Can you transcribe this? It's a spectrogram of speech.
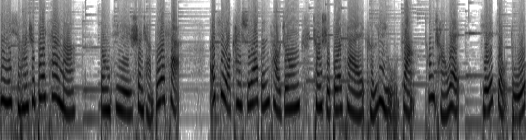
那你喜欢吃菠菜吗？冬季盛产菠菜，而且我看《食疗本草》中称食菠菜可利五脏、通肠胃、解酒毒。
